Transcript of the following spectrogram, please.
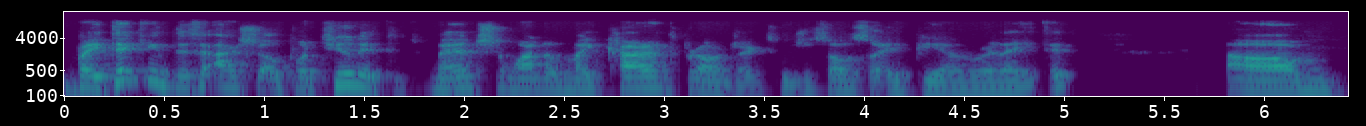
by taking this actual opportunity to mention one of my current projects, which is also APL related. Um,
